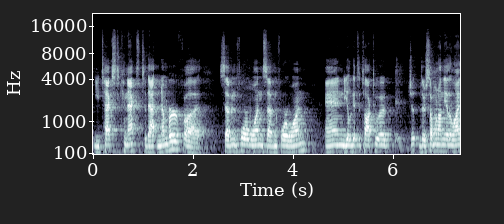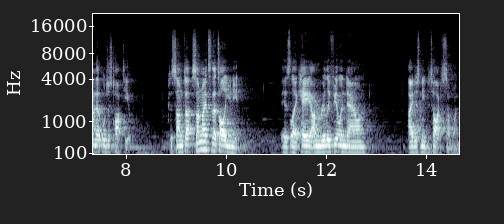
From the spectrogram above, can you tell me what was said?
you text connect to that number uh, 741 741 and you'll get to talk to a there's someone on the other line that will just talk to you because some, some nights that's all you need. Is like, hey, I'm really feeling down. I just need to talk to someone.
